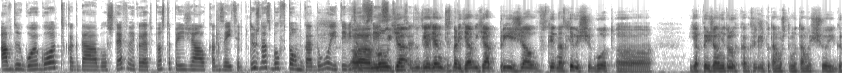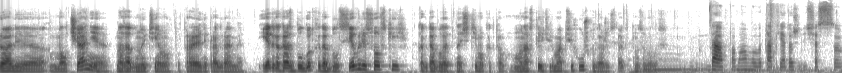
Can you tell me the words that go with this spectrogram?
а в другой год, когда был Штефлер, когда ты просто приезжал как зритель, ты же у нас был в том году, и ты видел а, все Ну, я, я, я, смотри, я, я приезжал в след, на следующий год, э, я приезжал не только как зритель, потому что мы там еще играли «Молчание» на заданную тему в параллельной программе. И это как раз был год, когда был Сева Лисовский, когда была эта, значит, тема как там «Монастырь, тюрьма, психушка», кажется, так это называлось? Да, по-моему, вот так. Я тоже сейчас э,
